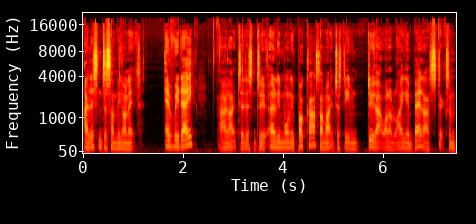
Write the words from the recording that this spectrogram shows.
I listen to something on it every day. I like to listen to early morning podcasts. I might just even do that while I'm lying in bed. I stick some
